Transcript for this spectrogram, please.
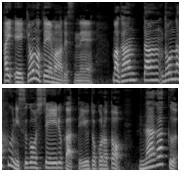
はい、えー今日のテーマはですねまあ元旦どんな風に過ごしているかっていうところと長く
